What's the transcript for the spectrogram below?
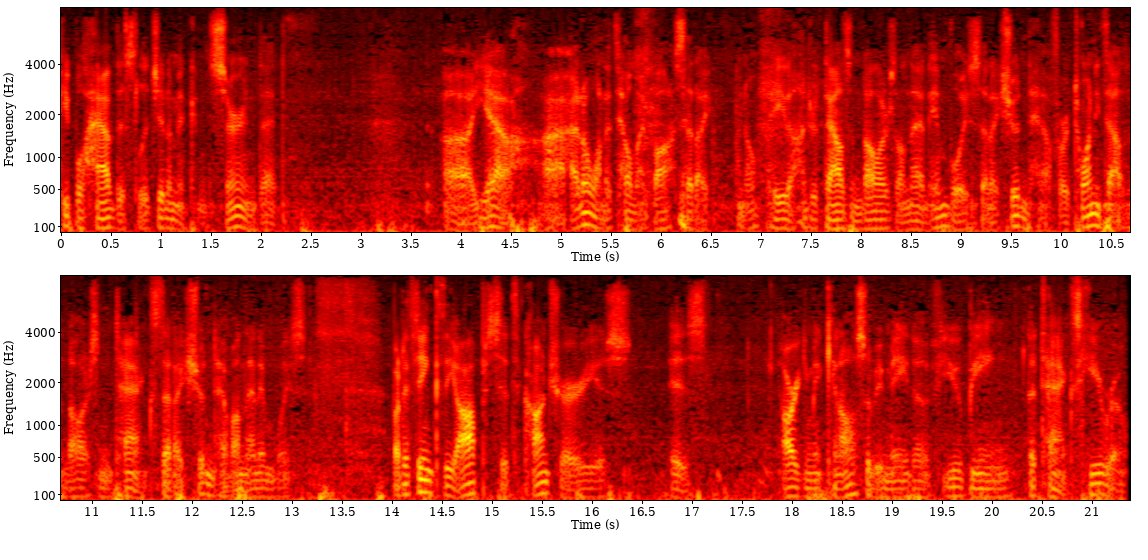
people have this legitimate concern that, uh, yeah, I, I don't want to tell my boss that I, you know, paid hundred thousand dollars on that invoice that I shouldn't have, or twenty thousand dollars in tax that I shouldn't have on that invoice. But I think the opposite, the contrary, is is argument can also be made of you being the tax hero.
